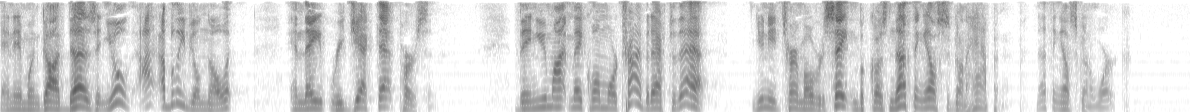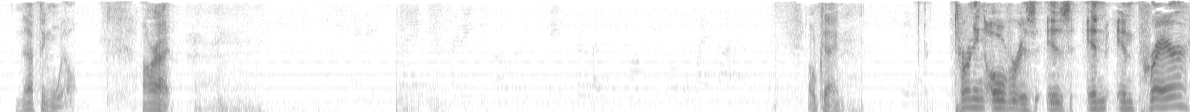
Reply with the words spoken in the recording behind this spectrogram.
And then when God does, and you'll, I, I believe you'll know it and they reject that person, then you might make one more try. But after that, you need to turn them over to Satan because nothing else is going to happen. Nothing else is going to work. Nothing will. All right. Okay. Turning over is, is in, in prayer,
